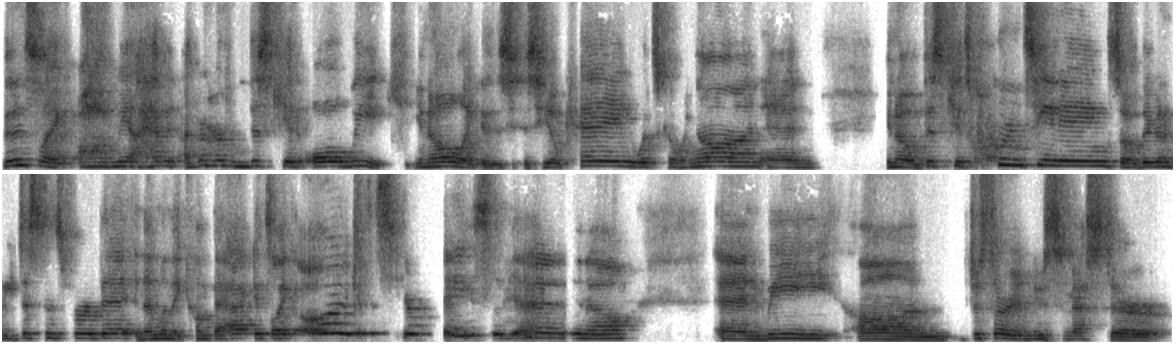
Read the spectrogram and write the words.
then it's like, oh man, I haven't, I haven't heard from this kid all week. You know, like, is, is he okay? What's going on? And, you know, this kid's quarantining, so they're going to be distanced for a bit. And then when they come back, it's like, oh, I get to see your face again, you know? And we um, just started a new semester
